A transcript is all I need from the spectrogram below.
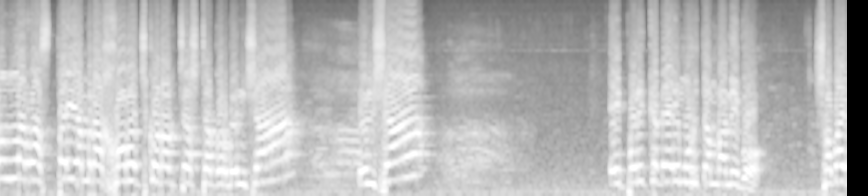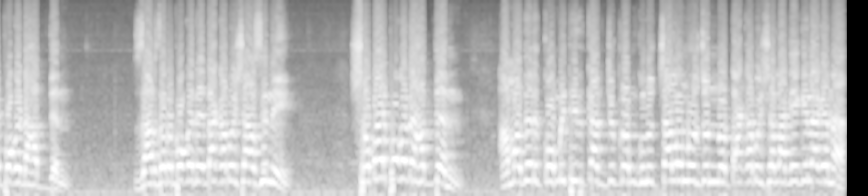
আল্লাহ রাস্তায় আমরা খরচ করার চেষ্টা করব, ইনশা ইনশা এই পরীক্ষাটা এই মুহূর্তে আমরা নিব। সবাই পকেটে হাত দেন। যার যার পকেটে টাকা পয়সা আসেনি, সবাই পকেটে হাত দেন। আমাদের কমিটির কার্যক্রমগুলো চালানোর জন্য টাকা পয়সা লাগে কি লাগে না?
